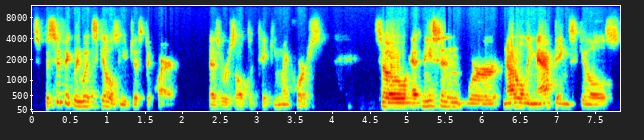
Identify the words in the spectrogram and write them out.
specifically what skills you just acquired as a result of taking my course. So at Mason, we're not only mapping skills,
